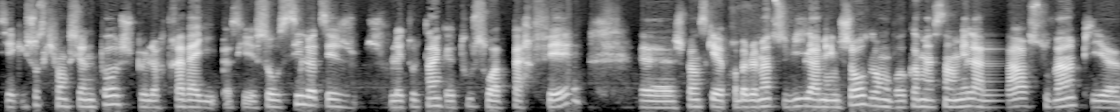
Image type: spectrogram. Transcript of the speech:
s'il y a quelque chose qui ne fonctionne pas, je peux le retravailler. Parce que ça aussi, là, je, je voulais tout le temps que tout soit parfait. Euh, je pense que probablement tu vis la même chose. On va comme à 100 000 à l'heure souvent, puis euh,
